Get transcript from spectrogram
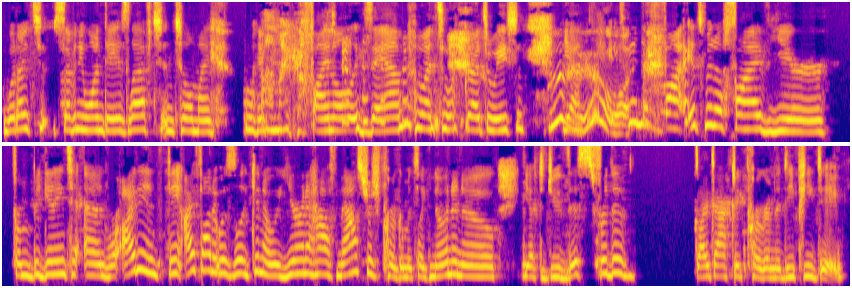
what I t- 71 days left until my my, oh my final exam until my graduation. yeah, it's been a fi- it's been a five year from beginning to end where I didn't think I thought it was like you know a year and a half master's program. It's like no no no you have to do this for the didactic program, the DPD.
